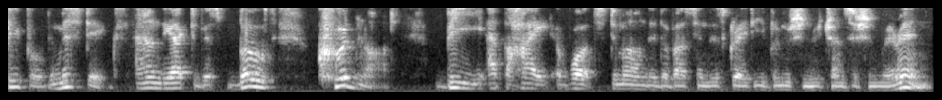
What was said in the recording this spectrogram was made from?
people, the mystics and the activists, both could not be at the height of what's demanded of us in this great evolutionary transition we're in.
